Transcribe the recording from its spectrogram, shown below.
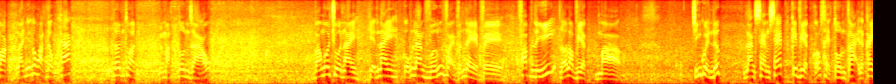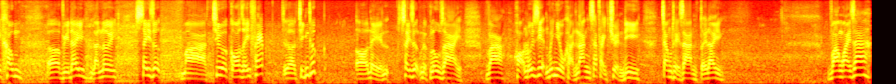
hoặc là những hoạt động khác đơn thuần về mặt tôn giáo. Và ngôi chùa này hiện nay cũng đang vướng phải vấn đề về pháp lý đó là việc mà chính quyền Đức đang xem xét cái việc có thể tồn tại được hay không à, vì đây là nơi xây dựng mà chưa có giấy phép uh, chính thức Ờ, để xây dựng được lâu dài và họ đối diện với nhiều khả năng sẽ phải chuyển đi trong thời gian tới đây. Và ngoài ra,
